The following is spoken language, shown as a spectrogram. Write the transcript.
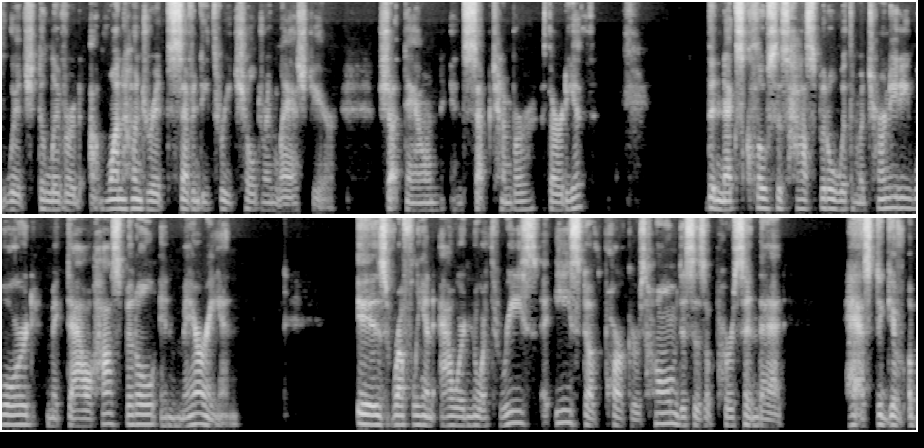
which delivered uh, 173 children last year, shut down in September 30th. The next closest hospital with a maternity ward, McDowell Hospital in Marion, is roughly an hour northeast east of Parker's home. This is a person that has to give a,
